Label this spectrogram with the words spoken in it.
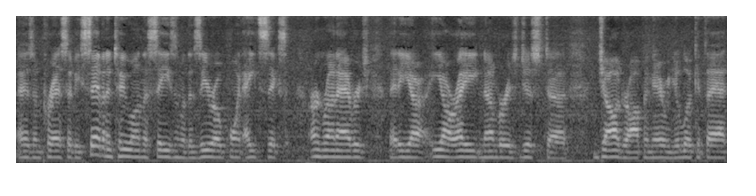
as impressive. He's seven and two on the season with a 0.86 earned run average. That ERA number is just uh, jaw dropping there when you look at that.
